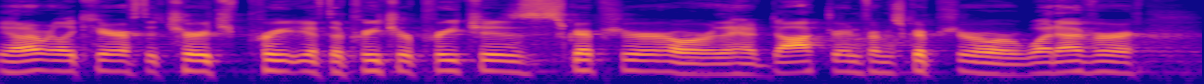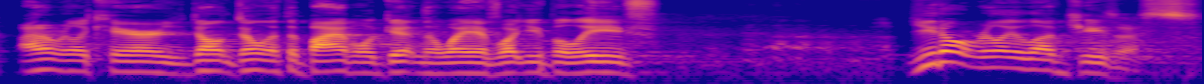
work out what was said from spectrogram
know, I don't really care if the church, pre- if the preacher preaches scripture or they have doctrine from scripture or whatever. I don't really care. You don't, don't let the Bible get in the way of what you believe. You don't really love Jesus.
